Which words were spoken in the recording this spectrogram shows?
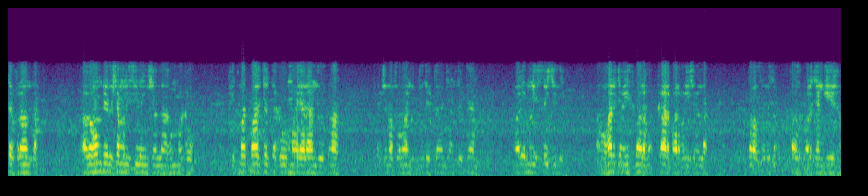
سفران ته هغه هم ډېره ښه منیسټري ده انشاءالله هغه هم به کوو خدمت بار چرته کوو ما یاران دوستان سیکشن افسران ډیپټي سیکرټران جان سیکرټران هغه منیسټري چې دي او هر جمعي سپاره به کار پار به انشاءالله تاسو سره تاسو پر جنګېږو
